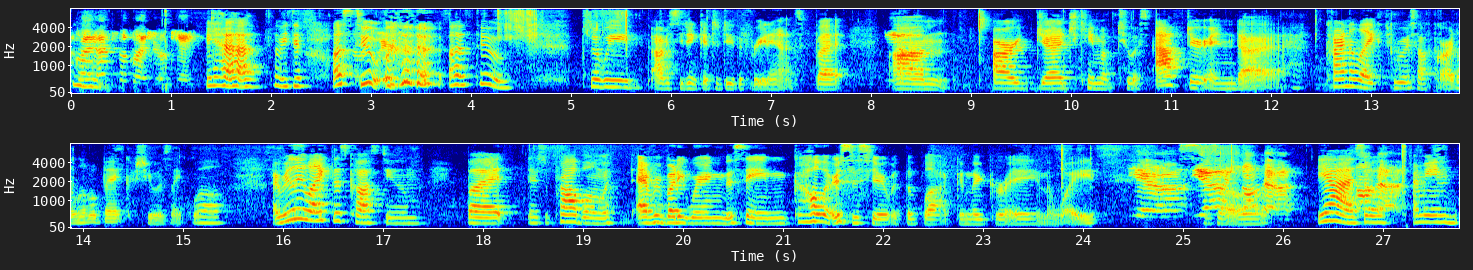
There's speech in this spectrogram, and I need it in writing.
I'm, glad, I'm so glad you're okay. yeah, me too. Us too. Us too. So we obviously didn't get to do the free dance, but um, our judge came up to us after and uh, kind of like threw us off guard a little bit because she was like, "Well, I really like this costume." But there's a problem with everybody wearing the same colors this year with the black and the gray and the white. Yeah, yeah, I So- saw that. Yeah, Saw so that. I mean,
